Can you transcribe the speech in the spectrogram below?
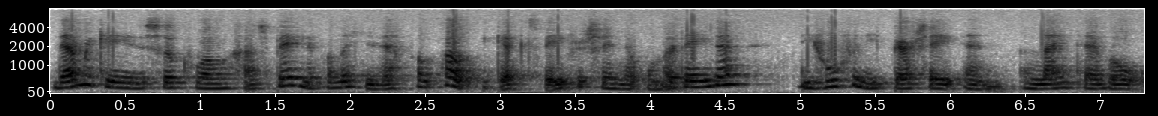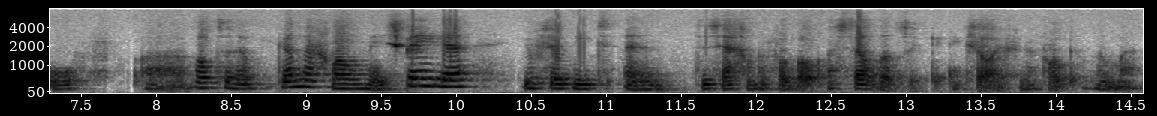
daarmee kun je dus ook gewoon gaan spelen van dat je zegt van oh, ik heb twee verschillende onderdelen. Die hoeven niet per se een, lijn te hebben of uh, wat dan ook. Je kan daar gewoon mee spelen. Je hoeft ook niet te zeggen bijvoorbeeld, stel dat ik, ik zal even een voorbeeld noemen.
